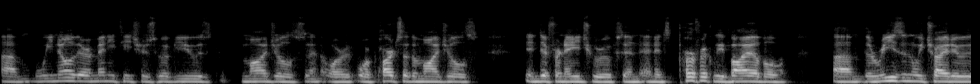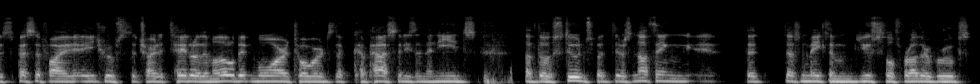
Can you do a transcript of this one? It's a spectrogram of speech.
Um, we know there are many teachers who have used modules and, or, or parts of the modules in different age groups and, and it's perfectly viable. Um, the reason we try to specify age groups to try to tailor them a little bit more towards the capacities and the needs of those students, but there's nothing eh, that doesn't make them useful for other groups.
